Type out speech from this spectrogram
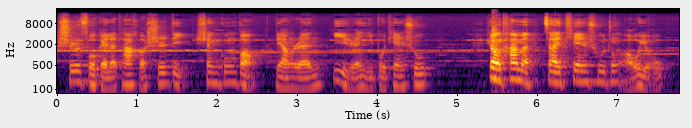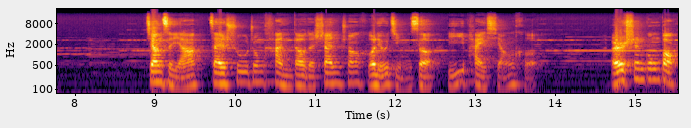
师傅给了他和师弟申公豹两人一人一部天书，让他们在天书中遨游。姜子牙在书中看到的山川河流景色一派祥和，而申公豹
